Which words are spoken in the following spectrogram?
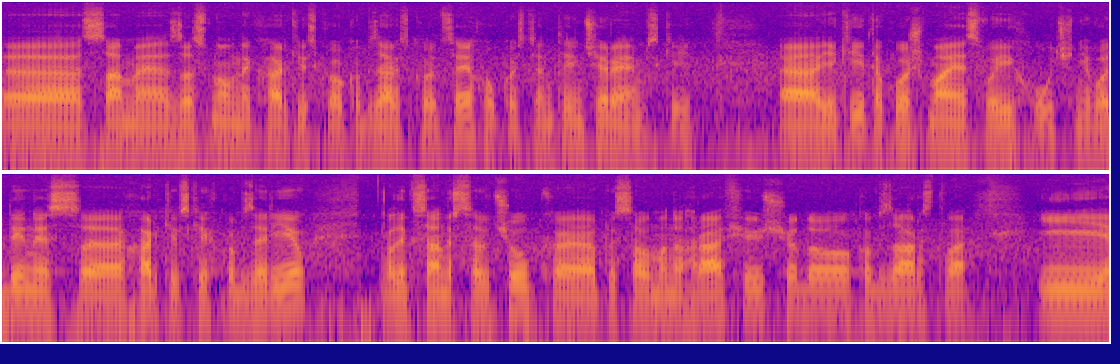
е, саме засновник харківського кобзарського цеху Костянтин Черемський, е, який також має своїх учнів. Один із харківських кобзарів, Олександр Савчук, писав монографію щодо кобзарства. І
